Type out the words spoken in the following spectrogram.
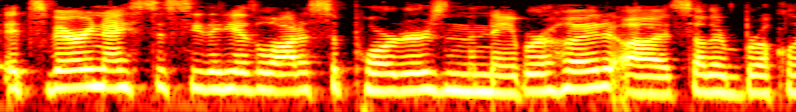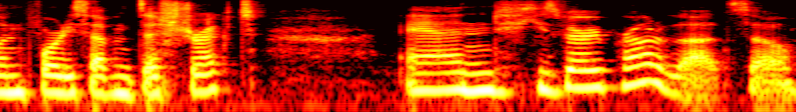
it's very nice to see that he has a lot of supporters in the neighborhood, uh, Southern Brooklyn, 47th District. And he's very proud of that. So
